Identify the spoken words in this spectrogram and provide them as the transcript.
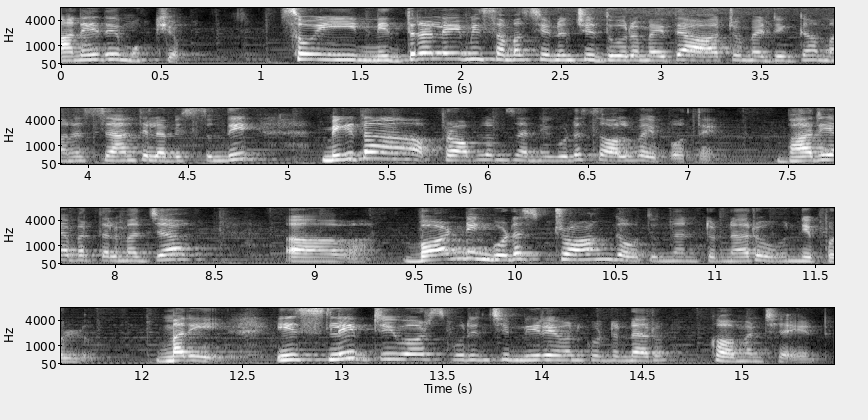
అనేదే ముఖ్యం. సో ఈ నిద్రలేమి సమస్య నుంచి దూరం అయితే ఆటోమేటిక్గా మనశ్శాంతి లభిస్తుంది. మిగతా ప్రాబ్లమ్స్ అన్నీ కూడా సాల్వ్ అయిపోతాయి. భార్యాభర్తల మధ్య బాండింగ్ కూడా స్ట్రాంగ్ అవుతుంది అంటున్నారు నిపుణులు. మరి ఈ స్లీప్ జీవర్స్ గురించి మీరేమనుకుంటున్నారు? కామెంట్ చేయండి.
